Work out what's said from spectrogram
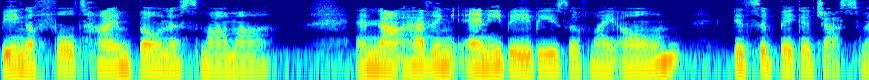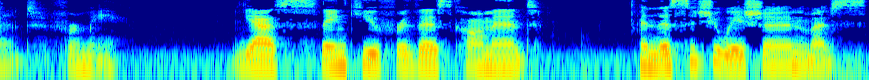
being a full time bonus mama and not having any babies of my own it's a big adjustment for me. Yes, thank you for this comment. In this situation must,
